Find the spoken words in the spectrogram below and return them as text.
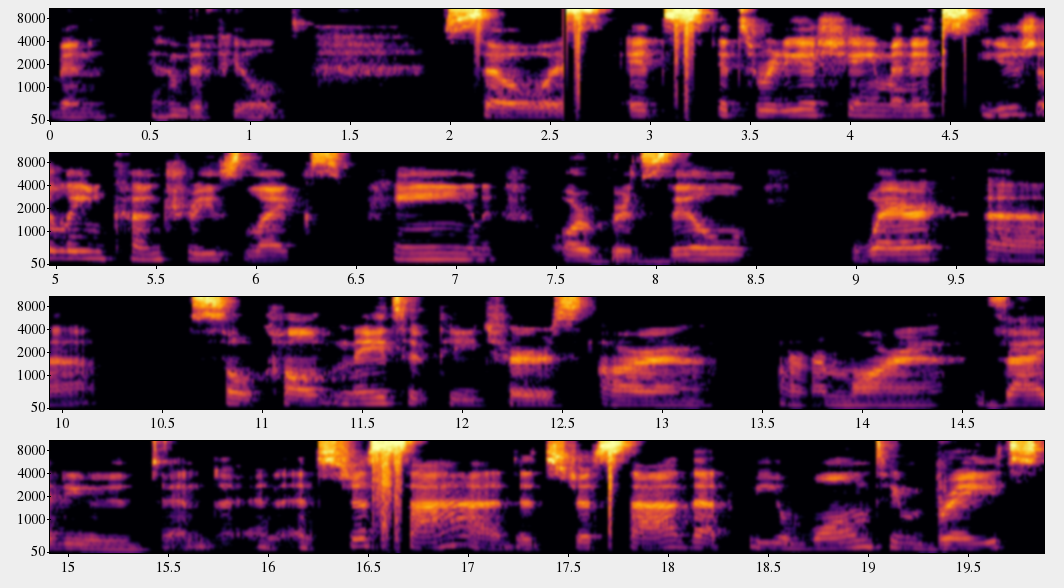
been in the field. So it's it's it's really a shame, and it's usually in countries like Spain or Brazil where uh, so-called native teachers are are more valued, and and it's just sad. It's just sad that we won't embrace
